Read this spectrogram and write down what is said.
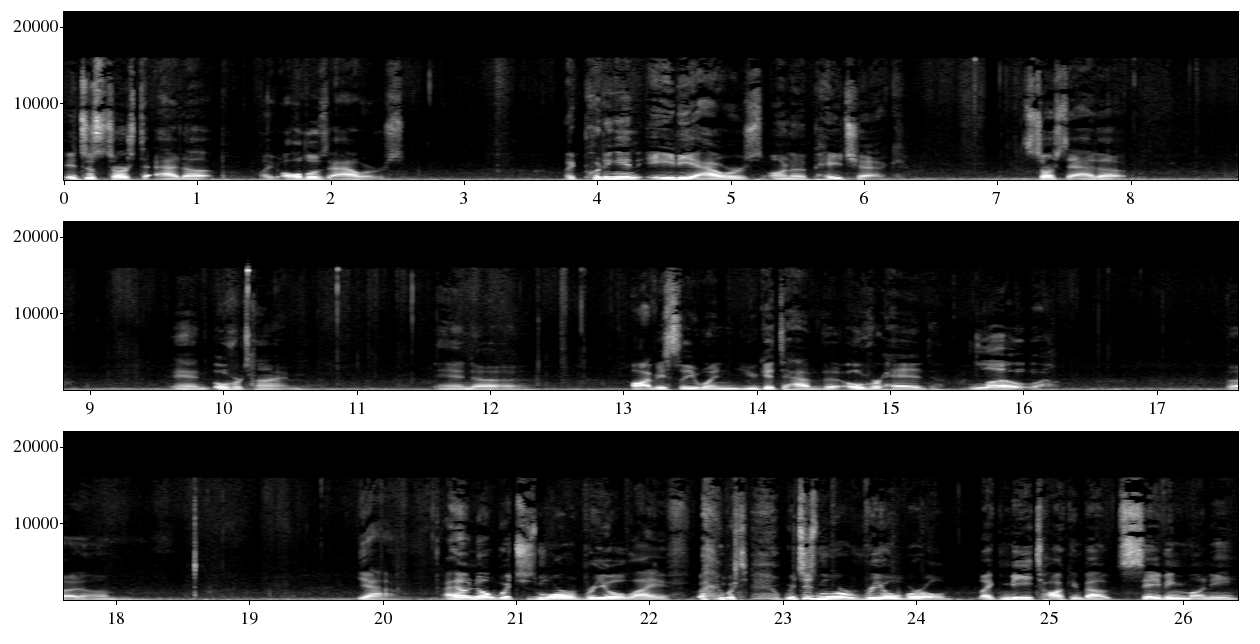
it just starts to add up. Like all those hours. Like putting in 80 hours on a paycheck starts to add up and over time. And uh, obviously, when you get to have the overhead low, but um, yeah, I don't know which is more real life, which which is more real world, like me talking about saving money,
